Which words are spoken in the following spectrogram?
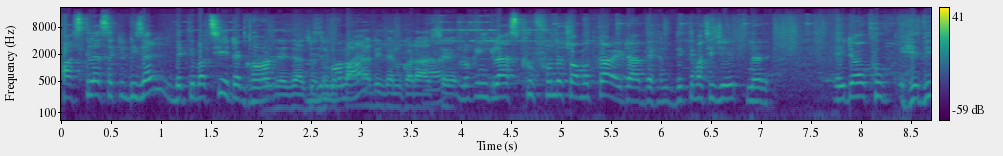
ফার্স্ট ক্লাস একটা ডিজাইন দেখতে পাচ্ছি এটা ঘর ডিজাইন করা আছে। লুকিং গ্লাস খুব সুন্দর চমৎকার। এটা দেখেন দেখতে পাচ্ছি যে আপনার এইটাও খুব হেভি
